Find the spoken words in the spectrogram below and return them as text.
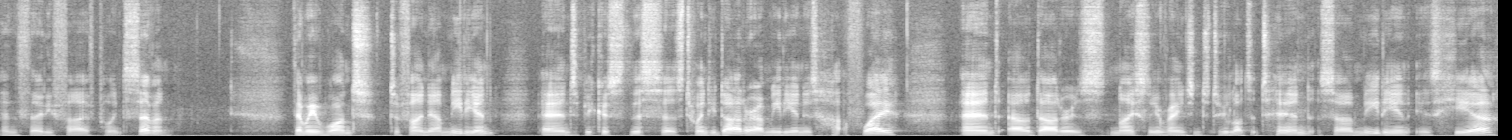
and 35.7. Then we want to find our median and because this says 20 data our median is halfway and our data is nicely arranged into two lots of 10 so our median is here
